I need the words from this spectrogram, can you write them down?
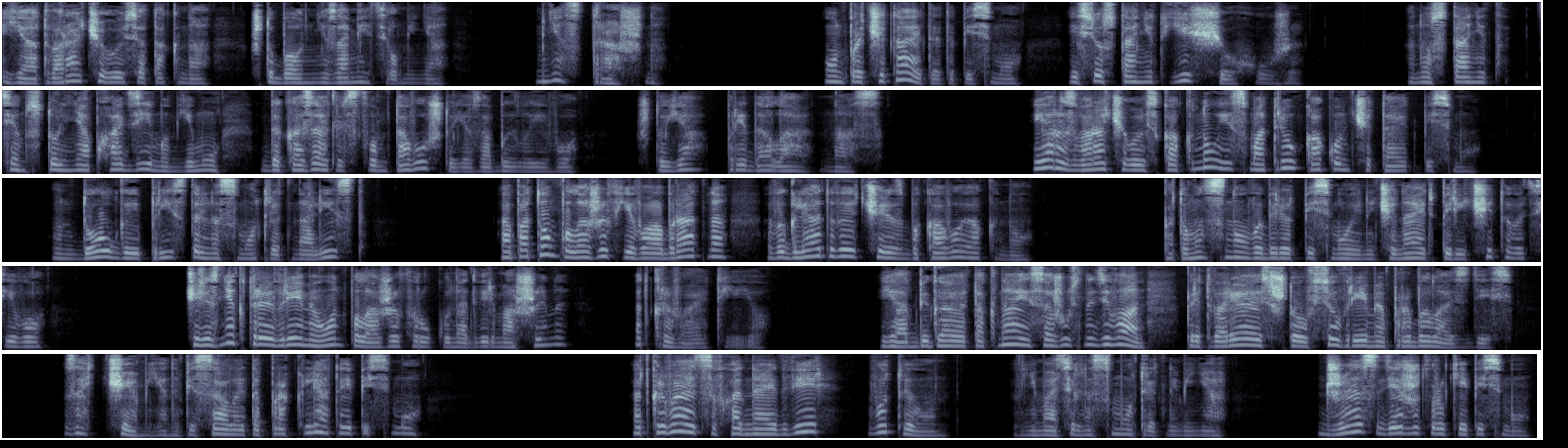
Я отворачиваюсь от окна, чтобы он не заметил меня. Мне страшно. Он прочитает это письмо, и все станет еще хуже. Оно станет тем столь необходимым ему доказательством того, что я забыла его, что я предала нас. Я разворачиваюсь к окну и смотрю, как он читает письмо. Он долго и пристально смотрит на лист, а потом, положив его обратно, выглядывает через боковое окно. Потом он снова берет письмо и начинает перечитывать его. Через некоторое время он, положив руку на дверь машины, открывает ее. Я отбегаю от окна и сажусь на диван, притворяясь, что все время пробыла здесь. Зачем я написала это проклятое письмо? Открывается входная дверь, вот и он. Внимательно смотрит на меня. Джесс держит в руке письмо.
